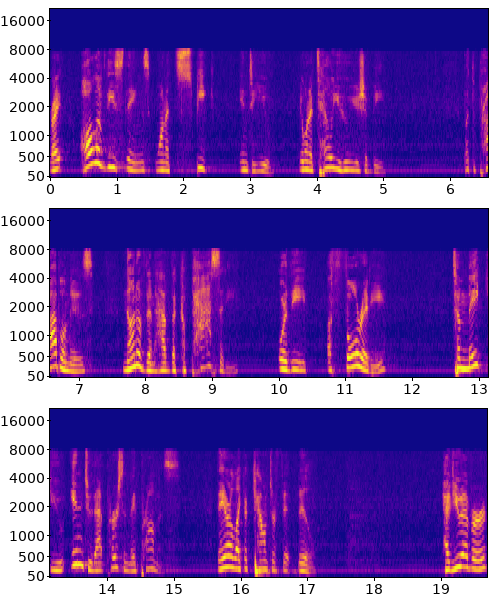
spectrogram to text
Right? All of these things want to speak into you. They want to tell you who you should be. But the problem is, none of them have the capacity or the authority to make you into that person they promise. They are like a counterfeit bill. Have you ever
